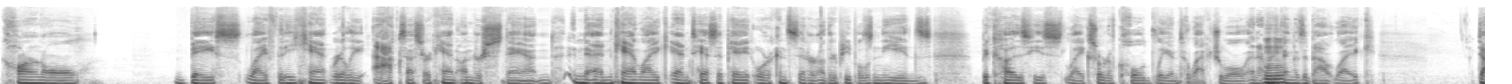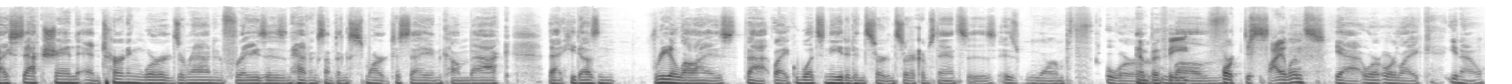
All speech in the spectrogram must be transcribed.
carnal base life that he can't really access or can't understand and, and can't like anticipate or consider other people's needs because he's like sort of coldly intellectual and mm-hmm. everything is about like dissection and turning words around and phrases and having something smart to say and come back that he doesn't realize that like what's needed in certain circumstances is warmth or Empathy love or silence. yeah, or or like you know,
